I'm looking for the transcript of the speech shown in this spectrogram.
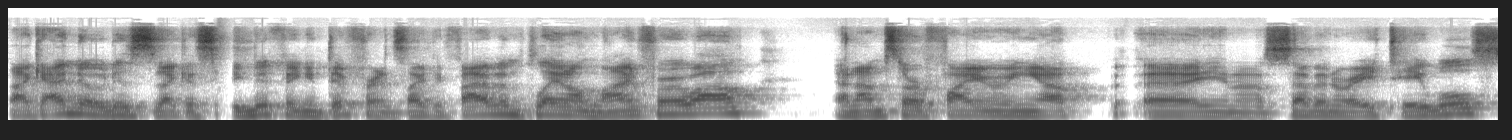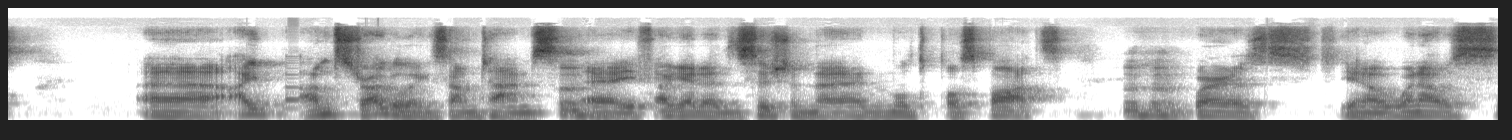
like I noticed like a significant difference. Like if I haven't played online for a while and I'm start firing up, uh, you know, seven or eight tables, uh, I I'm struggling sometimes mm-hmm. uh, if I get a decision in multiple spots. Mm-hmm. Whereas you know when I was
